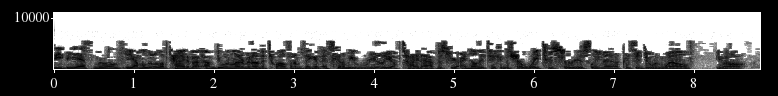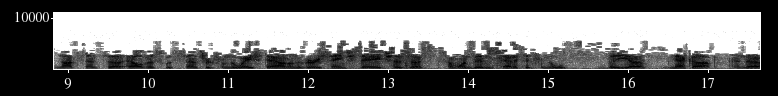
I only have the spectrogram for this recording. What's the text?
CBS move. Yeah, I'm a little uptight about it. I'm doing Letterman on the 12th, and I'm thinking it's going to be really uptight atmosphere. I know they're taking the show way too seriously now because they're doing well, you know. well, not since uh, Elvis was censored from the waist down on the very same stage has uh, someone been edited from the the uh, neck up, and uh,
